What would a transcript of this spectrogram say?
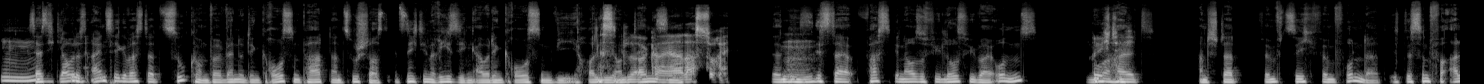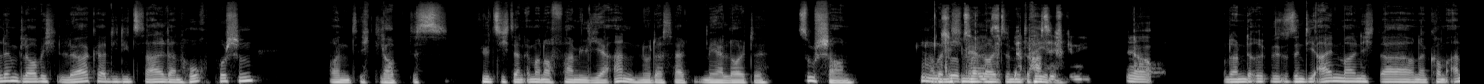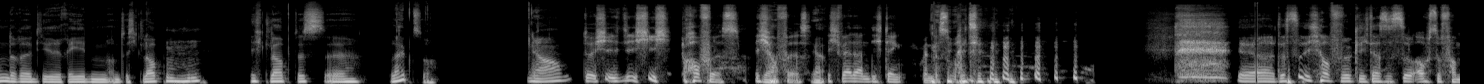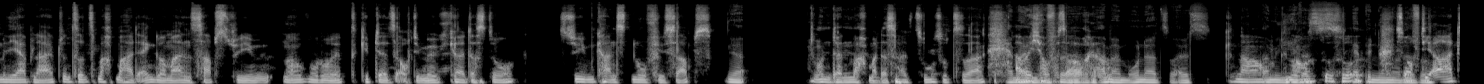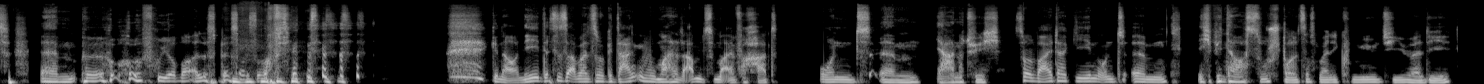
Mhm. Das heißt, ich glaube, das Mhm. Einzige, was dazu kommt, weil wenn du den großen Partnern zuschaust, jetzt nicht den riesigen, aber den großen wie Holly das sind und Lurker, Ensign, ja, da hast du recht. Dann Mhm. ist da fast genauso viel los wie bei uns. Nur Richtig. halt anstatt 50, 500. Ich- Das sind vor allem, glaube ich, Lurker, die die Zahl dann hochpushen. Und ich glaube, das fühlt sich dann immer noch familiär an, nur dass halt mehr Leute zuschauen. Mhm, aber nicht mehr Leute passiv genießen. Ja. Und dann sind die einen mal nicht da und dann kommen andere, die reden. Und ich glaube, Mhm. ich glaube, das äh, bleibt so. Ja, ich, ich, ich hoffe es. Ich Ja, hoffe es. ja. Ich werde an dich denken, wenn das soweit ist. ja, das, ich hoffe wirklich, dass es so auch so familiär bleibt und sonst macht man halt irgendwann mal einen Substream, ne, wo du, es gibt ja jetzt auch die Möglichkeit, dass du streamen kannst nur für Subs. Ja. Und dann macht man das halt so sozusagen. Einmal Aber ich hoffe es Woche auch, oder ja. Einmal im Monat, so als Genau, genau. So, so, Happening so auf so. die Art, ähm, früher war alles besser. So. genau, nee, das ist aber so Gedanken, wo man halt ab und zu mal einfach hat. Und ähm, ja, natürlich soll weitergehen und ähm, ich bin da auch so stolz auf meine Community, weil die,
